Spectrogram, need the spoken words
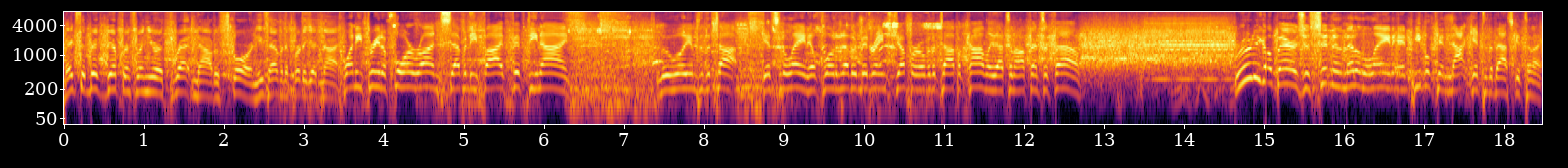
makes a big difference when you're a threat now to score, and he's having a pretty good night. 23 to 4 run, 75-59. Lou Williams at the top. Gets to the lane. He'll float another mid-range jumper over the top of Conley. That's an offensive foul. Rudy Gobert is just sitting in the middle of the lane, and people cannot get to the basket tonight.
